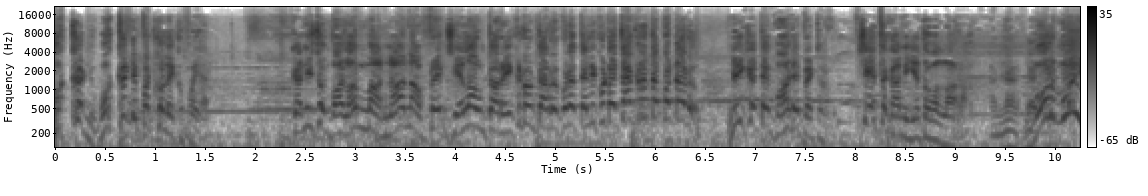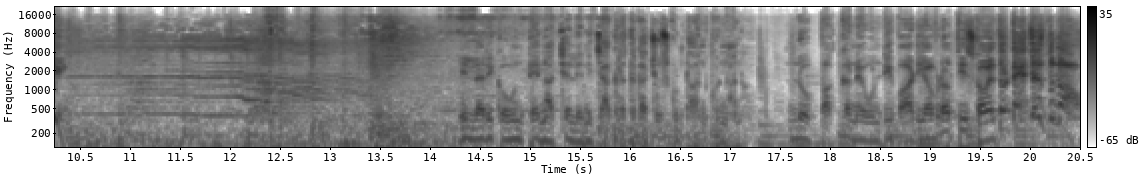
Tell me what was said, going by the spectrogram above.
ఒక్కడిని ఒక్కడిని పట్టుకోలేకపోయారు. కనీసం వాళ్ళ అమ్మ నాన్న ఫ్రెండ్స్ ఎలా ఉంటారో ఎక్కడ ఉంటారో కూడా తెలియకుండా జాగ్రత్త పడ్డాడు మీకంటే వాడే బెటర్. చేతగాని ఎదవల్లారా. నోరు మూయి. ఇల్లరికో ఉంటే నా చెల్లిని జాగ్రత్తగా చూసుకుంటా అనుకున్నాను. నువ్వు పక్కనే ఉండి వాడి ఎవడో తీసుకోవెళ్తుంటే చేస్తున్నావు.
